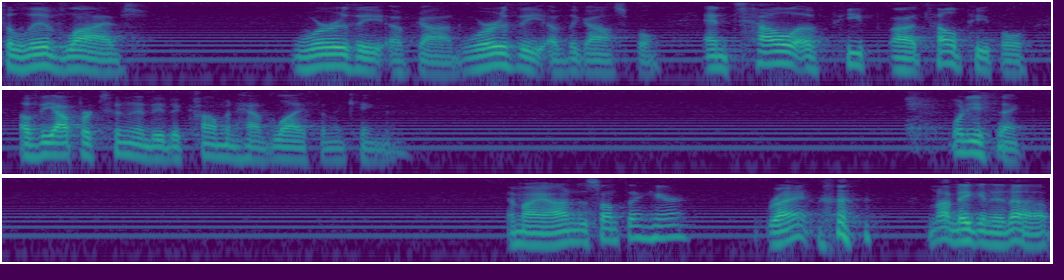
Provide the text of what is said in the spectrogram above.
to live lives worthy of God, worthy of the gospel, and tell, of peop- uh, tell people of the opportunity to come and have life in the kingdom. What do you think? Am I on to something here? Right? I'm not making it up.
